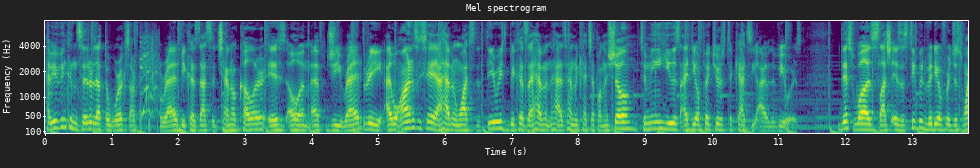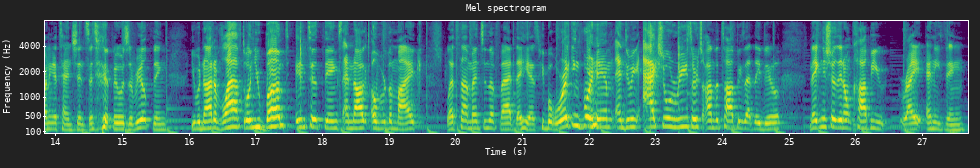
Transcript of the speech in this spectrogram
have you even considered that the works are red because that's the channel color is OMFG red? 3. I will honestly say I haven't watched the theories because I haven't had time to catch up on the show. To me, he used ideal pictures to catch the eye of the viewers. This was slash is a stupid video for just wanting attention since if it was a real thing, you would not have laughed when you bumped into things and knocked over the mic. Let's not mention the fact that he has people working for him and doing actual research on the topics that they do, making sure they don't copyright anything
